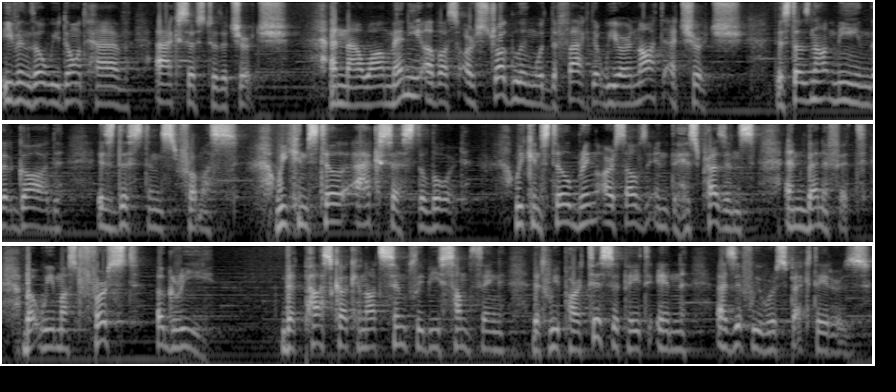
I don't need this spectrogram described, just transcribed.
even though we don't have access to the church? And now, while many of us are struggling with the fact that we are not at church, this does not mean that God is distanced from us. We can still access the Lord. We can still bring ourselves into His presence and benefit. But we must first agree that Pascha cannot simply be something that we participate in as if we were spectators.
